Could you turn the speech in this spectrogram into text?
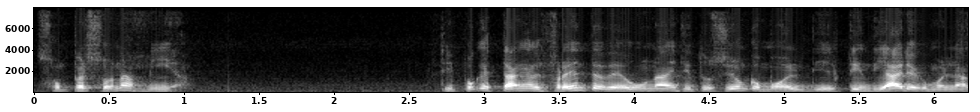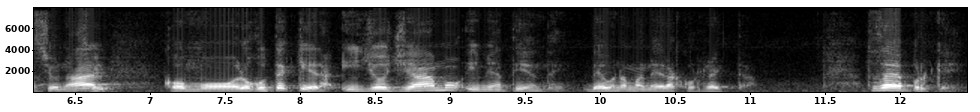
son personas mías. Tipos que están al frente de una institución como el, el Team Diario, como el Nacional, como lo que usted quiera, y yo llamo y me atienden de una manera correcta. ¿Usted sabe por qué?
